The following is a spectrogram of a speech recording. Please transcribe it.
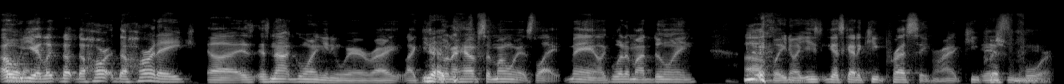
oh yeah, like the, the heart the heartache uh, is is not going anywhere, right? Like you're yeah. gonna have some moments like, man, like what am I doing? Uh, but you know, you, just got to keep pressing, right? Keep pushing man. forward.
